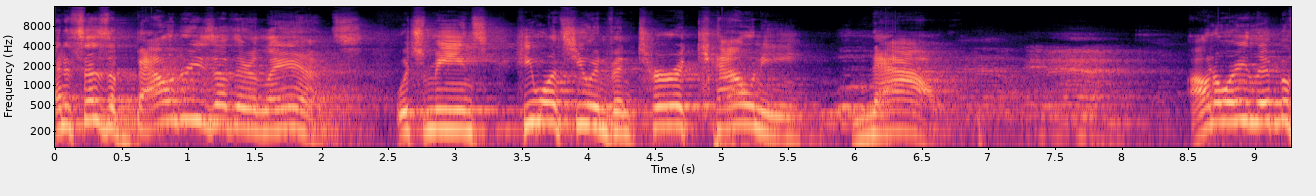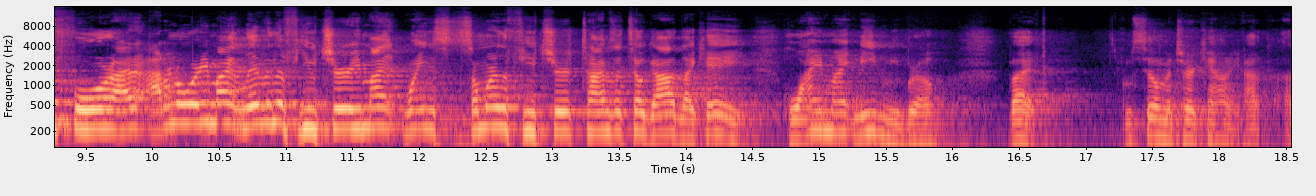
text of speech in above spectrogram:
And it says the boundaries of their lands, which means He wants you in Ventura County now. I don't know where he lived before. I, I don't know where he might live in the future. He might want you somewhere in the future. Times I tell God, like, hey, Hawaii might need me, bro. But I'm still in Ventura County. I, I,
